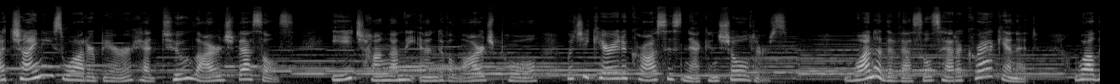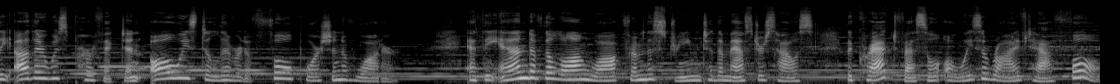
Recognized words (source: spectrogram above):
A Chinese water bearer had two large vessels, each hung on the end of a large pole which he carried across his neck and shoulders. One of the vessels had a crack in it, while the other was perfect and always delivered a full portion of water. At the end of the long walk from the stream to the master's house, the cracked vessel always arrived half full.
